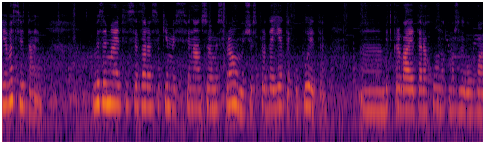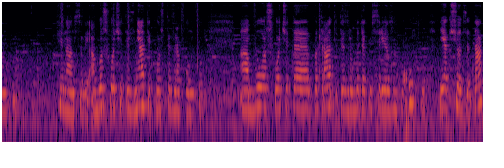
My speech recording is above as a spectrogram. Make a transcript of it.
Я вас вітаю. Ви займаєтеся зараз якимись фінансовими справами, щось продаєте, купуєте, е, відкриваєте рахунок, можливо, в банку фінансовий, або ж хочете зняти кошти з рахунку, або ж хочете потратити, зробити якусь серйозну покупку. Якщо це так,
